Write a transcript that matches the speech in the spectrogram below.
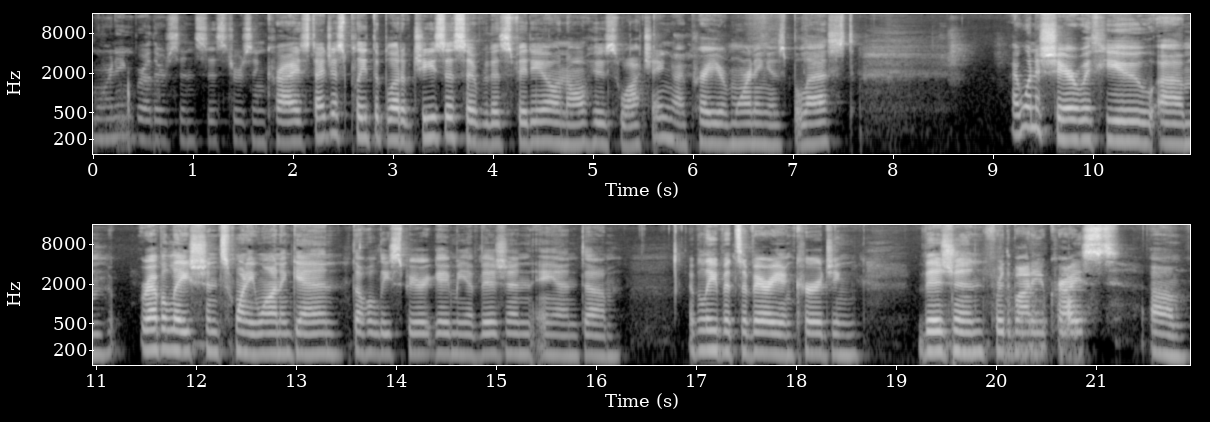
morning, brothers and sisters in Christ. I just plead the blood of Jesus over this video and all who's watching. I pray your morning is blessed. I want to share with you um, Revelation 21 again. The Holy Spirit gave me a vision, and um, I believe it's a very encouraging vision for the body of Christ. Um,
